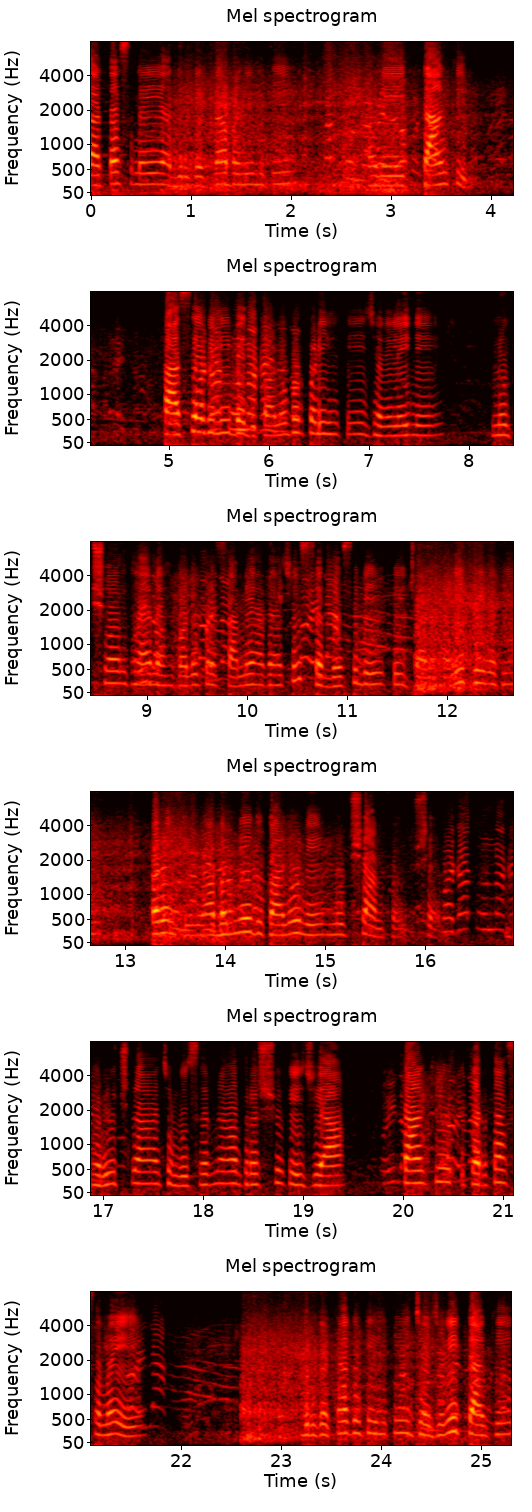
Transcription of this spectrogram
ઉતારતા સમયે આ દુર્ઘટના બની હતી અને ટાંકી પાસે આવેલી બે દુકાનો પર પડી હતી જેને લઈને નુકસાન થયાના અહેવાલો પણ સામે આવ્યા છે સદનસીબે કોઈ જાનહાનિ થઈ નથી પરંતુ આ બંને દુકાનોને નુકસાન થયું છે ભરૂચના જંબુસરના દ્રશ્યો કે જ્યાં ટાંકી ઉતરતા સમયે દુર્ઘટના ઘટી હતી જર્જરિત ટાંકી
